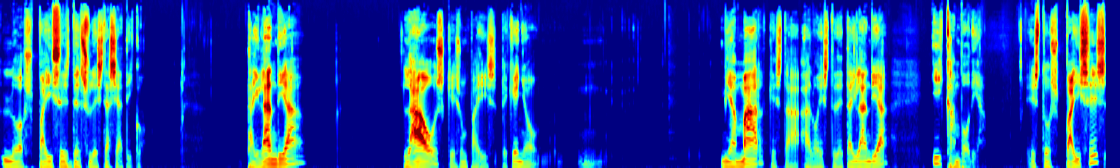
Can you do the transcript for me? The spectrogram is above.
los países del sudeste asiático. Tailandia, Laos, que es un país pequeño, Myanmar, que está al oeste de Tailandia, y Camboya. Estos países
